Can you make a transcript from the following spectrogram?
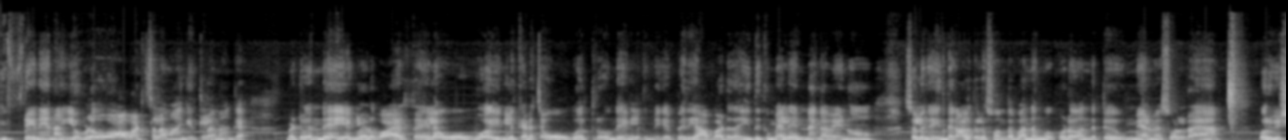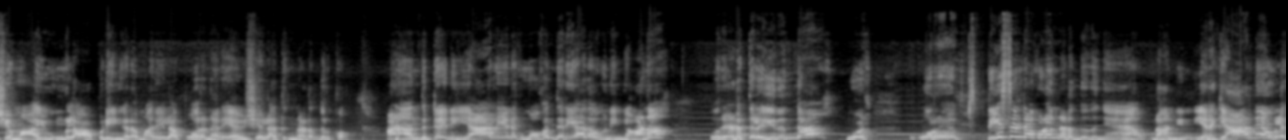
கிஃப்டினே நாங்கள் எவ்வளவோ அவார்ட்ஸ் எல்லாம் வாங்கியிருக்கலாம் நாங்கள் பட் வந்து எங்களோட வாழ்க்கையில் ஒவ்வொரு எங்களுக்கு கிடைச்ச ஒவ்வொருத்தரும் வந்து எங்களுக்கு மிகப்பெரிய அவார்டு தான். இதுக்கு மேலே என்னங்க வேணும்? சொல்லுங்கள் இந்த காலத்தில் சொந்த பந்தவங்க கூட வந்துட்டு உண்மையாலுமே சொல்கிறேன் ஒரு விஷயமா இவங்களா அப்படிங்கிற மாதிரிலாம் போகிற நிறையா விஷயம் எல்லாத்துக்கும் நடந்திருக்கும். ஆனால் வந்துட்டு நீ யாருன்னு எனக்கு முகம் தெரியாதவங்க நீங்கள் ஆனால் ஒரு இடத்துல இருந்தால் ஒரு ரீசெண்டாக கூட நடந்ததுங்க. நான் நின் எனக்கு யாருன்னே அவங்கள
